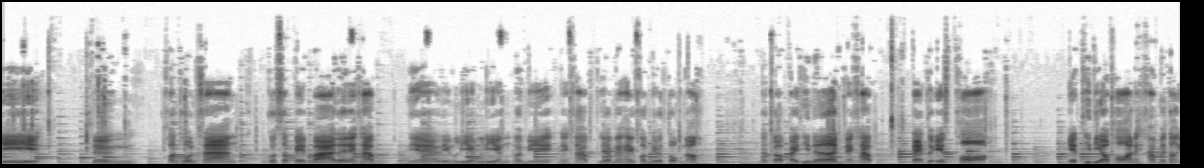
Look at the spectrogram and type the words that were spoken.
จี้หนึ่งคอนโทรลค้าง กดสเปซบาร์ด้วยนะครับ เนี่ยเลี้ยงเลี้ยงเลี้ยงแบบนี้นะครับ เพื่อไม่ให้ความเร็วตกเนาะ แล้วก็ไปที่เนินนะครับ แตะตัว S พอ S ทีเดียวพอนะครับ ไม่ต้อง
